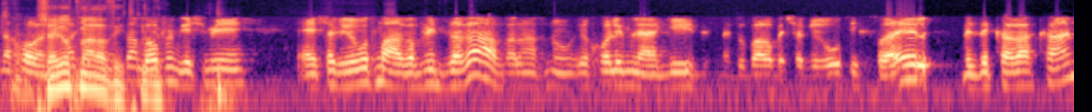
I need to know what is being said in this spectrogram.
נכון, שגרירות מערבית, שפורסם כן. באופן רשמי, אה, שגרירות מערבית זרה, אבל אנחנו יכולים להגיד, מדובר בשגרירות ישראל, וזה קרה כאן.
